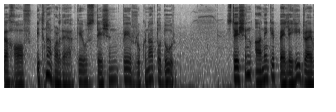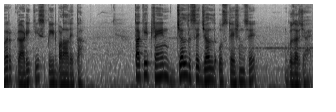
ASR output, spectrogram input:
का खौफ इतना बढ़ गया कि उस स्टेशन पे रुकना तो दूर। स्टेशन आने के पहले ही ड्राइवर गाड़ी की स्पीड बढ़ा देता, ताकि ट्रेन जल्द से जल्द उस स्टेशन से गुजर जाए।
